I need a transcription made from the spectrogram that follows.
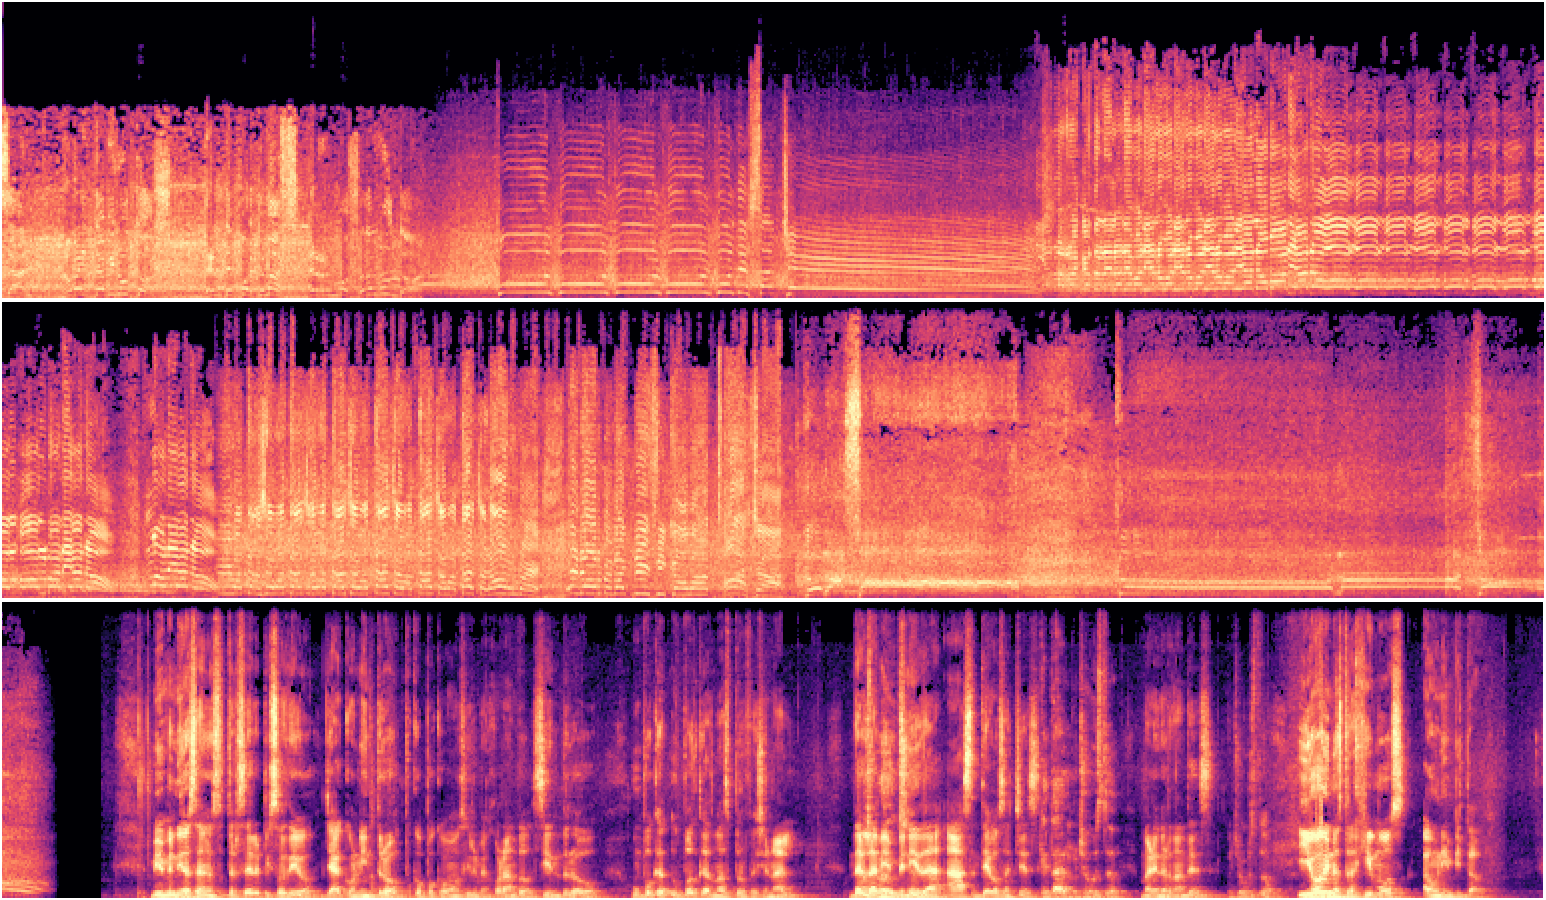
Hassan. Bienvenidos a nuestro tercer episodio, ya con intro. Poco a poco vamos a ir mejorando, siendo un, poca- un podcast más profesional. Más la bienvenida ¿no? a Santiago Sánchez, ¿Qué tal? Mucho gusto. Mariano Hernández. Mucho gusto. Y hoy nos trajimos a un invitado.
